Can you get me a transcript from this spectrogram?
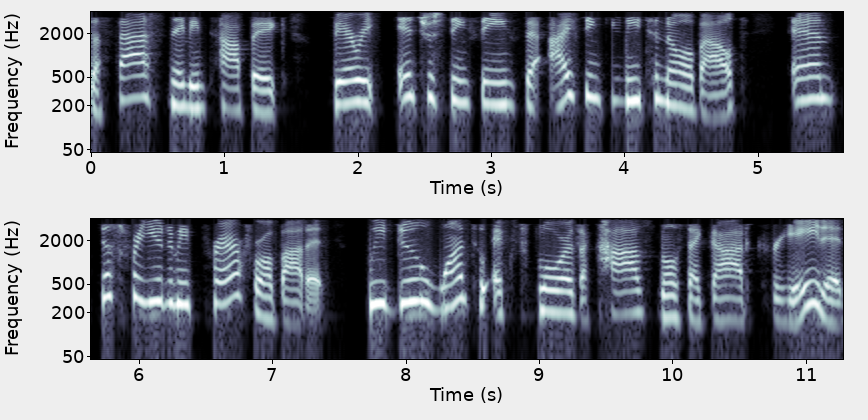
a fascinating topic, very interesting things that I think you need to know about, and just for you to be prayerful about it. We do want to explore the cosmos that God created,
